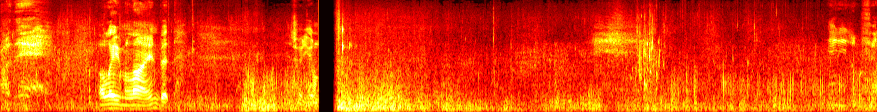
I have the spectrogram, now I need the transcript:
Right there. I'll leave him alone, but that's what you got. Any little fella.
